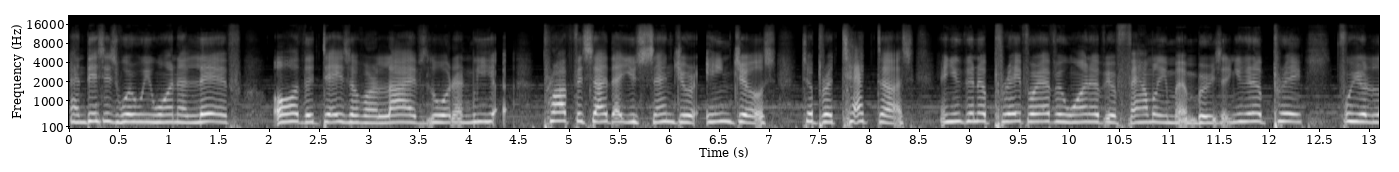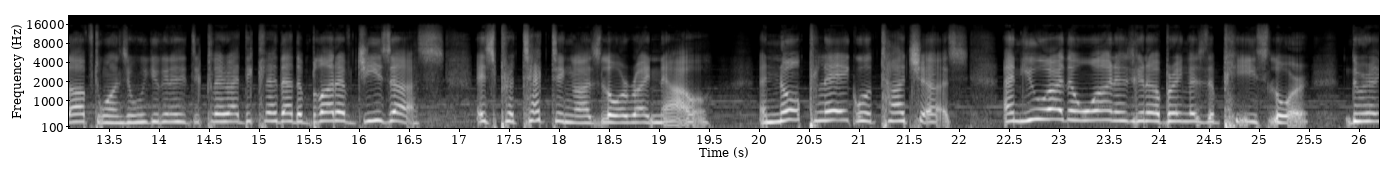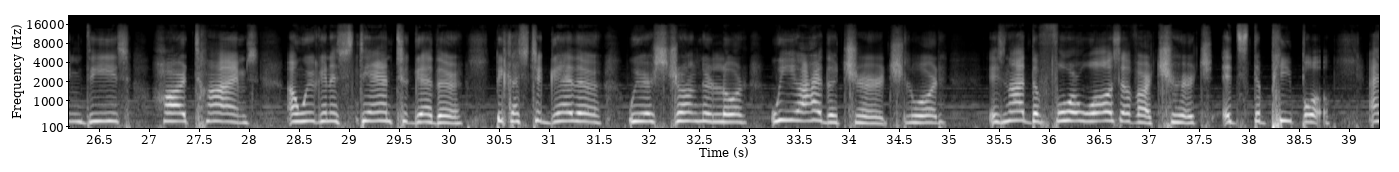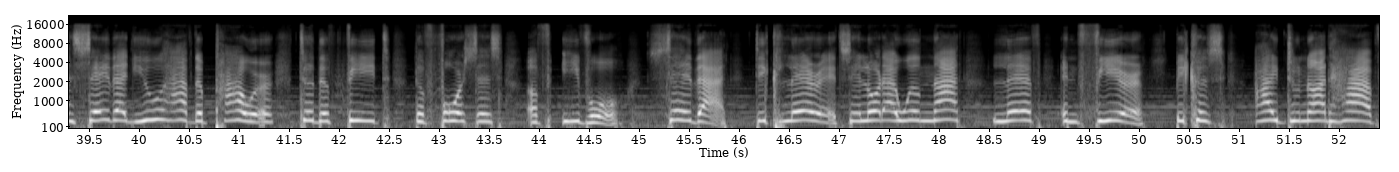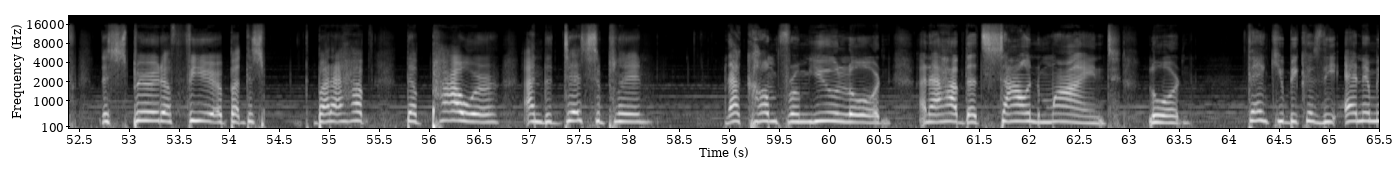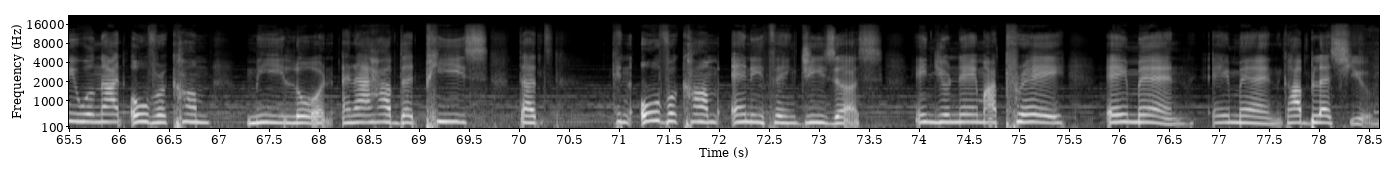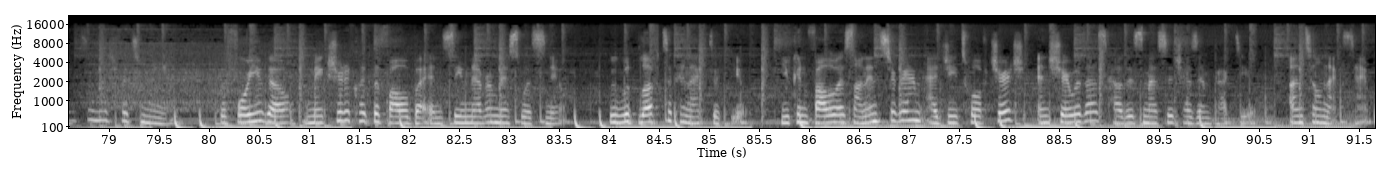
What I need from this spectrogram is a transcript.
And this is where we want to live all the days of our lives, Lord. And we prophesy that you send your angels to protect us. And you're going to pray for every one of your family members. And you're going to pray for your loved ones. And you're going to declare, I declare that the blood of Jesus is protecting us, Lord, right now. And no plague will touch us. And you are the one who's going to bring us the peace, Lord. during these hard times. And we're going to stand together because together we are stronger, Lord. We are the church, Lord. It's not the four walls of our church, it's the people. And say that you have the power to defeat the forces of evil. Say that. Declare it. Say, Lord, I will not live in fear because I do not have the spirit of fear, but this but I have the power and the discipline that come from you, Lord. And I have that sound mind, Lord. Thank you because the enemy will not overcome me, Lord. And I have that peace that can overcome anything, Jesus. In your name I pray. Amen. Amen. God bless you. Thanks so much for tuning in. Before you go, make sure to click the follow button so you never miss what's new. We would love to connect with you. You can follow us on Instagram at G12 Church and share with us how this message has impacted you. Until next time.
